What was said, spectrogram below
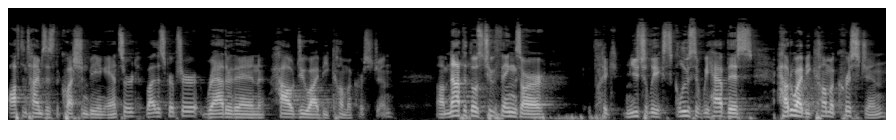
Oftentimes, is the question being answered by the Scripture rather than how do I become a Christian. Um, not that those two things are like mutually exclusive. We have this: how do I become a Christian,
